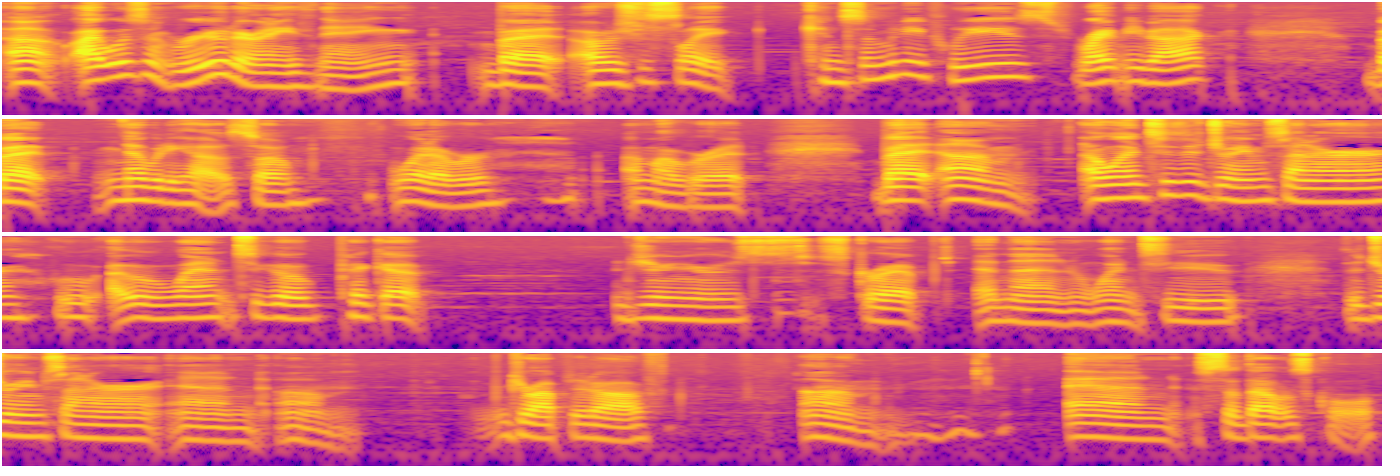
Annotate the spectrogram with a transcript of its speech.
Uh, I wasn't rude or anything, but I was just like, can somebody please write me back? But nobody has, so whatever. I'm over it. But um, I went to the Dream Center. I went to go pick up Junior's script and then went to the Dream Center and um, dropped it off. Um, and so that was cool.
